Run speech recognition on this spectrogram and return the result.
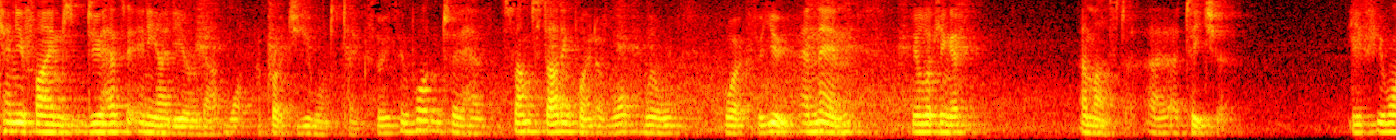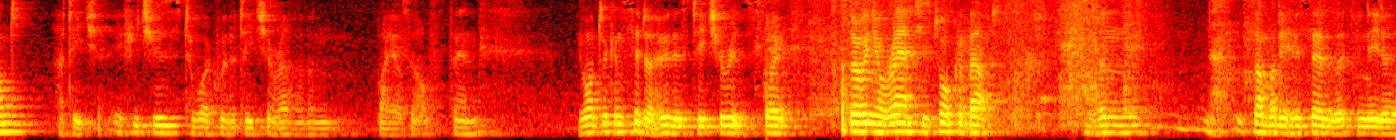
can you find, do you have any idea about what approach you want to take? So it's important to have some starting point of what will work for you. And then you're looking at a master, a, a teacher. If you want a teacher, if you choose to work with a teacher rather than by yourself, then you want to consider who this teacher is. So, so in your rant, you talk about the, somebody who says that you need a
